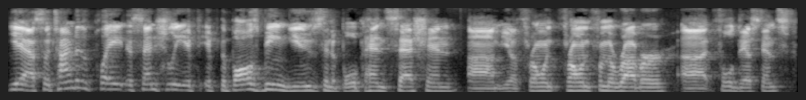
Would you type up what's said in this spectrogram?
Yeah, so time to the plate. Essentially, if, if the ball's being used in a bullpen session, um, you know, throwing throwing from the rubber uh, at full distance,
